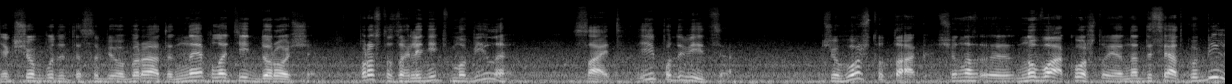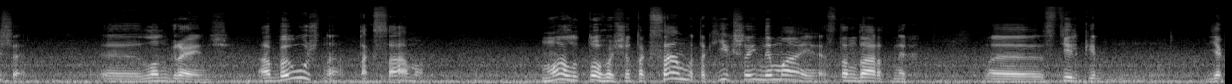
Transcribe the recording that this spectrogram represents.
Якщо будете собі обирати, не платіть дорожче. Просто загляніть в мобіле сайт і подивіться, чого ж то так, що е, нова коштує на десятку більше range, а беушна так само. Мало того, що так само, так їх ще й немає стандартних стільки, як,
